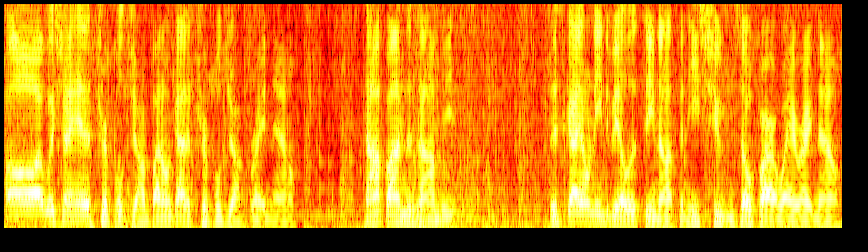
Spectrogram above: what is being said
Oh, I wish I had a triple jump. I don't got a triple jump right now. Stomp on the zombies. This guy don't need to be able to see nothing. He's shooting so far away right now.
